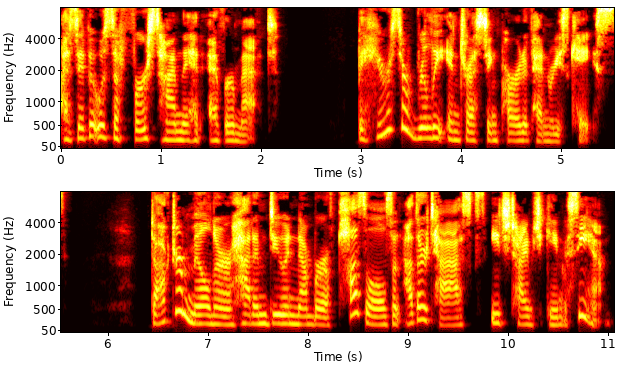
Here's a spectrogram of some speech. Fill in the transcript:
as if it was the first time they had ever met. But here's a really interesting part of Henry's case. Dr. Milner had him do a number of puzzles and other tasks each time she came to see him.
